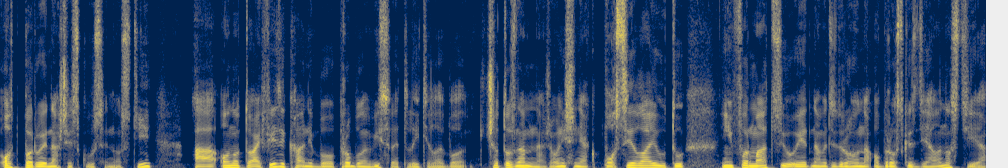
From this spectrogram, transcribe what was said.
odporuje našej skúsenosti a ono to aj fyzikálne bolo problém vysvetliť, lebo čo to znamená, že oni si nejak posielajú tú informáciu jedna vec druhou na obrovské vzdialenosti a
